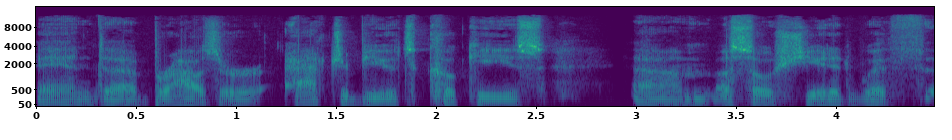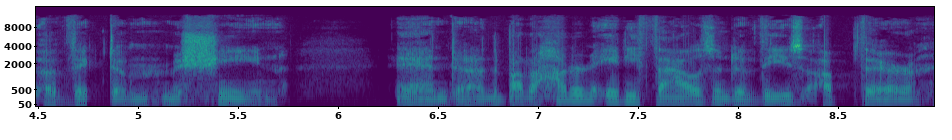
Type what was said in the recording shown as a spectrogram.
and uh, browser attributes, cookies um, associated with a victim machine and uh, about 180,000 of these up there.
